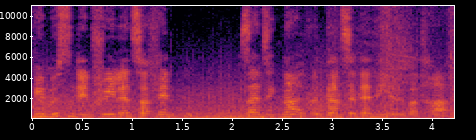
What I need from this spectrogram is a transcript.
Wir müssen den Freelancer finden. Sein Signal wird ganz in der Nähe übertragen.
